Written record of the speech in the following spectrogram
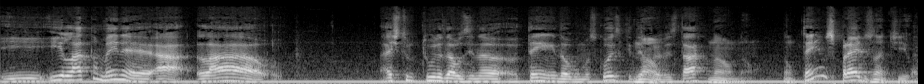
E, e lá também, né? A, lá a estrutura da usina tem ainda algumas coisas que deu para visitar? Não, não. Não tem os prédios antigos.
